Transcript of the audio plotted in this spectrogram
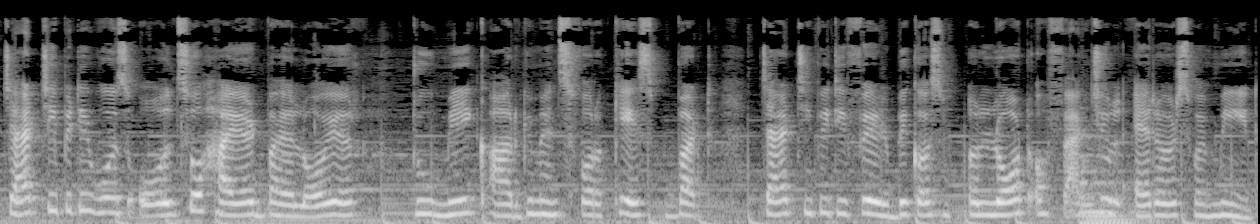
ChatGPT was also hired by a lawyer to make arguments for a case, but ChatGPT failed because a lot of factual errors were made.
